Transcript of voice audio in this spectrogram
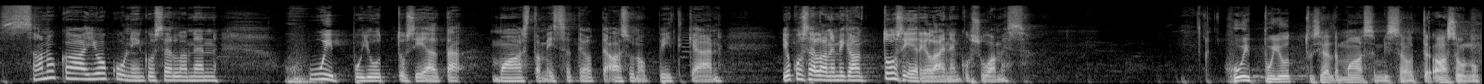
sanokaa joku niin kuin sellainen huippujuttu sieltä maasta, missä te olette asunut pitkään. Joku sellainen, mikä on tosi erilainen kuin Suomessa. Huippujuttu sieltä maassa, missä olette asunut.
